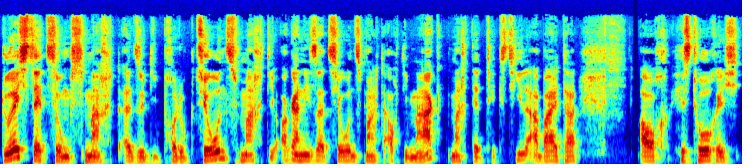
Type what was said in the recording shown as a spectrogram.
Durchsetzungsmacht, also die Produktionsmacht, die Organisationsmacht, auch die Marktmacht der Textilarbeiter auch historisch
